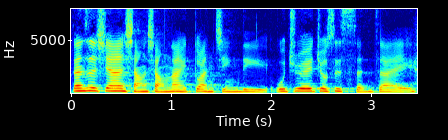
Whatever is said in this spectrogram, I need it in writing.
但是现在想想那一段经历，我觉得就是神在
